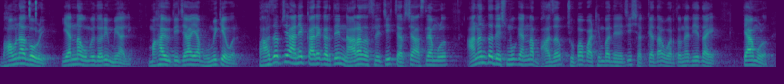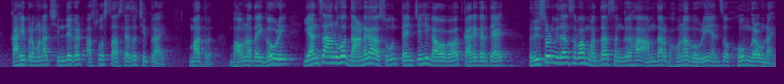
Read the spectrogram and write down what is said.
भावना गवळी यांना उमेदवारी मिळाली. महायुतीच्या या भूमिकेवर भाजपचे अनेक कार्यकर्ते नाराज असल्याची चर्चा असल्यामुळं अनंत देशमुख यांना भाजप छुपा पाठिंबा देण्याची शक्यता वर्तवण्यात येत आहे. त्यामुळं काही प्रमाणात शिंदे गट अस्वस्थ असल्याचं चित्र आहे. मात्र भावनाताई गवळी यांचा अनुभव दांडगा असून त्यांचेही गावागावात कार्यकर्ते आहेत. रिसोड विधानसभा मतदारसंघ हा आमदार भावना गवळी यांचं होम ग्राउंड आहे.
